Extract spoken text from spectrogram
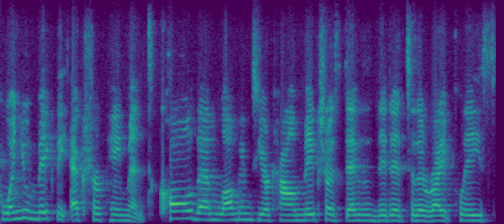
when you make the extra payment. Call them log into your account make sure it's designated to the right place.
